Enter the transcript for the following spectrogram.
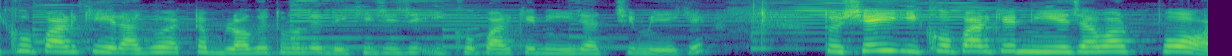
ইকো পার্কে। এর আগেও একটা ব্লগে তোমাদের দেখিয়েছি যে ইকো পার্কে নিয়ে যাচ্ছি মেয়েকে। তো সেই ইকো পার্কে নিয়ে যাওয়ার পর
